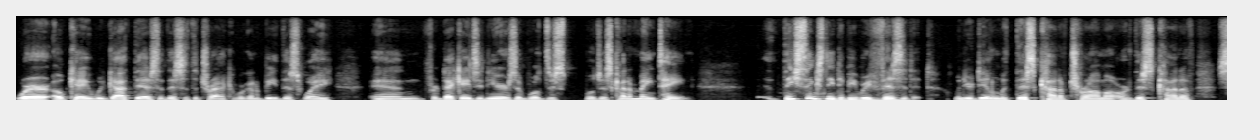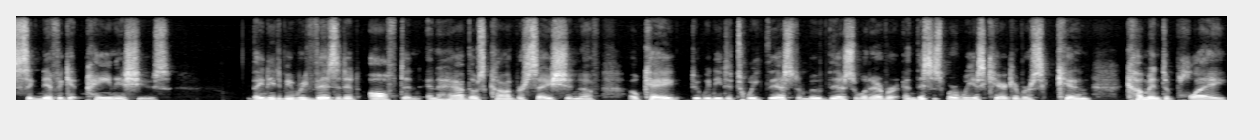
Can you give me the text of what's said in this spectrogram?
Where okay, we got this, and this is the track, and we're going to be this way, and for decades and years, and we'll just we'll just kind of maintain. These things need to be revisited when you're dealing with this kind of trauma or this kind of significant pain issues they need to be revisited often and have those conversation of okay do we need to tweak this or move this or whatever? And this is where we as caregivers can come into play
